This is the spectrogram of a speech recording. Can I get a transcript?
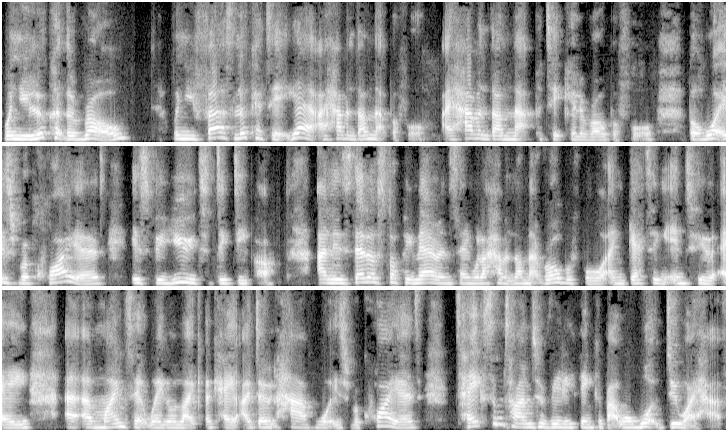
when you look at the role, when you first look at it, yeah, I haven't done that before. I haven't done that particular role before. But what is required is for you to dig deeper. And instead of stopping there and saying, well, I haven't done that role before and getting into a, a, mindset where you're like, okay, I don't have what is required, take some time to really think about, well, what do I have?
